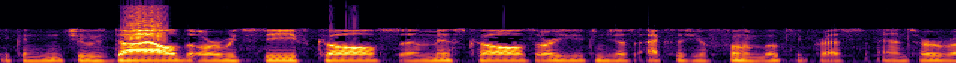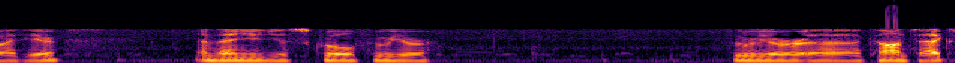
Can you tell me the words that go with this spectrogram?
You can choose dialed or received calls, uh, missed calls, or you can just access your phone book. You press enter right here, and then you just scroll through your through your uh, contacts.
